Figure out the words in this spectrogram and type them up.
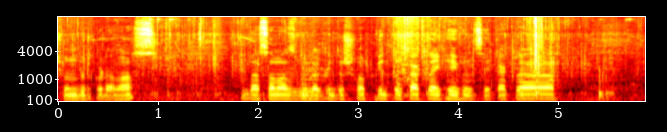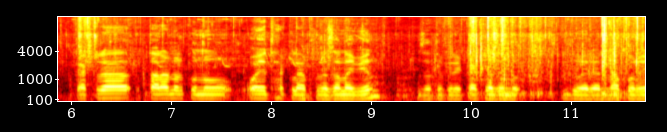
সুন্দর কটা মাছ। বাসা মাছগুলো কিন্তু সব কিন্তু কাঁকড়ায় খেয়ে ফেলছে। কাঁকড়া কাঁকড়া তাড়ানোর কোনো ওয়ে থাকলে আপনারা জানাবেন যাতে করে কাঁকড়া যেন দুয়ারে না পড়ে।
